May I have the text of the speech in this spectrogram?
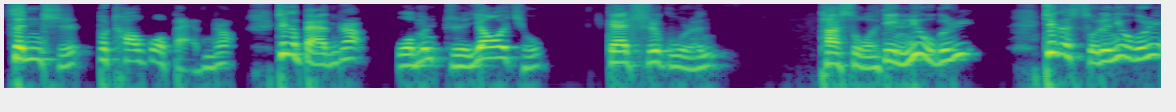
增持不超过百分之二。这个百分之二，我们只要求该持股人他锁定六个月。这个锁定六个月，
